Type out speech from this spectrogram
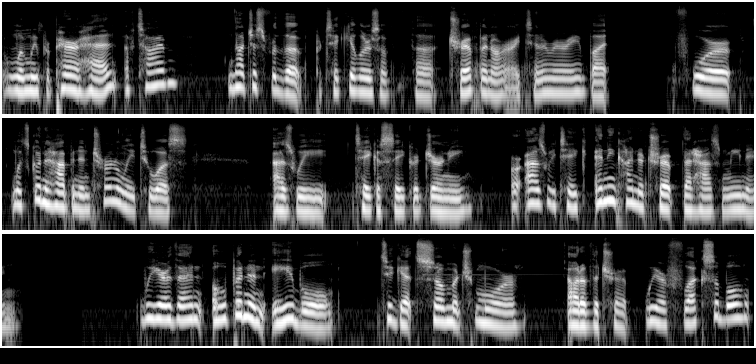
When we prepare ahead of time, not just for the particulars of the trip and our itinerary, but for what's going to happen internally to us as we take a sacred journey or as we take any kind of trip that has meaning, we are then open and able to get so much more out of the trip. We are flexible,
